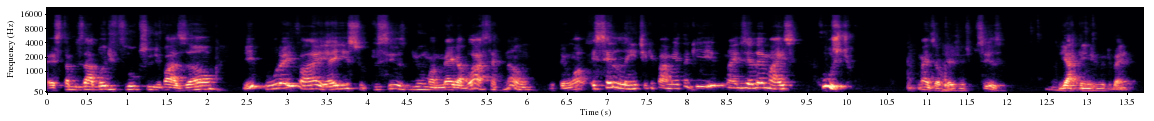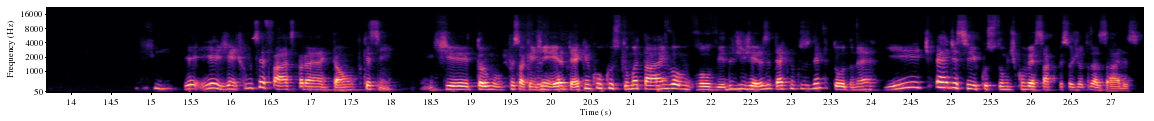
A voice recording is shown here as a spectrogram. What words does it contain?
estabilizador de fluxo de vazão e por aí vai. É isso. Preciso de uma Mega Blaster? Não. Eu tenho um excelente equipamento aqui, mas ele é mais rústico. Mas é o que a gente precisa. E atende muito bem. Sim. E, e aí, gente, como você faz para então? Porque assim, a gente, todo mundo, o pessoal que é engenheiro técnico costuma estar envolvido de engenheiros e técnicos o tempo todo, né? E te perde esse costume de conversar com pessoas de outras áreas.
